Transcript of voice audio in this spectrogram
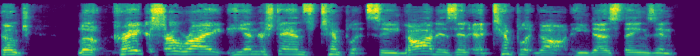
Coach. Look, Craig is so right. He understands templates. See, God is in a template God. He does things in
